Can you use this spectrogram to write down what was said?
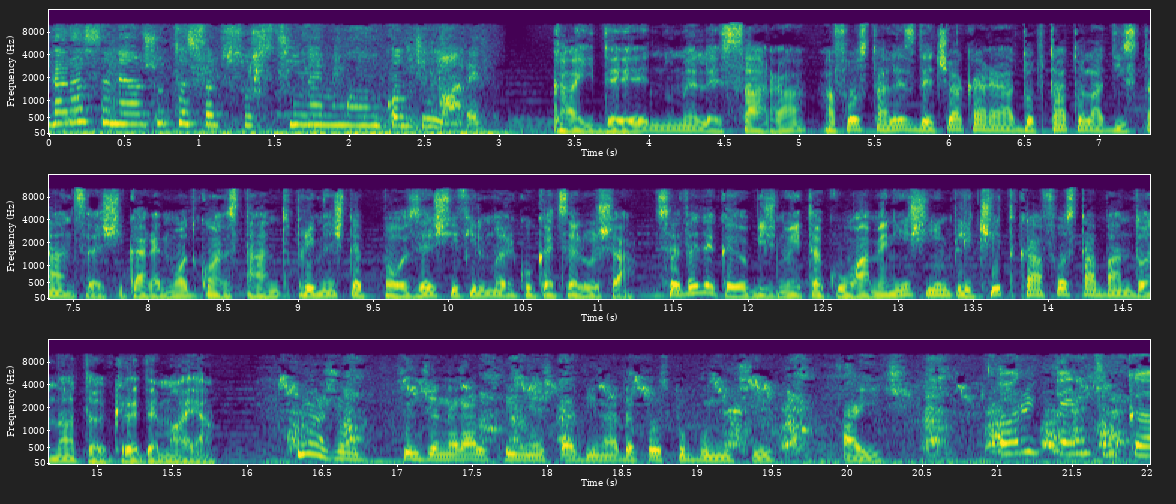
dar asta ne ajută să-l susținem în continuare. Ca idee, numele Sara a fost ales de cea care a adoptat-o la distanță și care în mod constant primește poze și filmări cu cățelușa. Se vede că e obișnuită cu oamenii și implicit că a fost abandonată, crede Maia. Cum ajung în general câinii ăștia din adăpostul bunicii aici? Ori pentru că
